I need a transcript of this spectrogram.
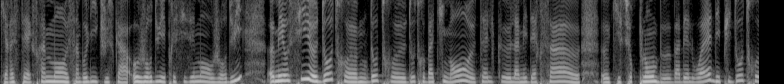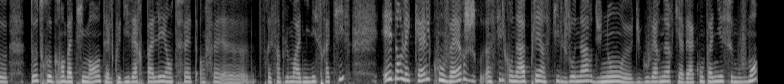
qui est restée extrêmement symbolique jusqu'à aujourd'hui et précisément aujourd'hui, mais aussi d'autres d'autres bâtiments tels que la Médersa qui surplombe Bab el Oued et puis d'autres d'autres grands bâtiments tels que divers palais en fait, euh, très simplement administratifs et dans lesquels converge un style qu'on a appelé un style jaunard du nom euh, du gouverneur qui avait accompagné ce mouvement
